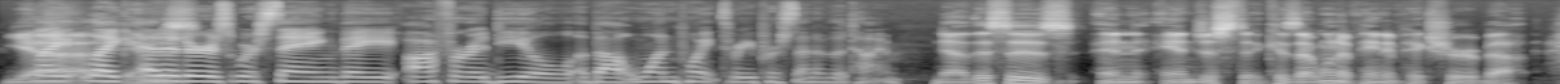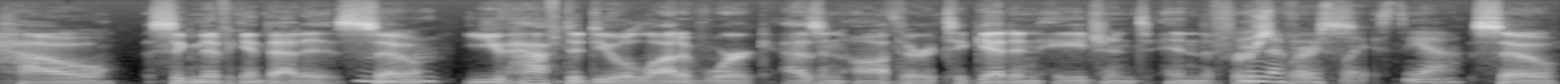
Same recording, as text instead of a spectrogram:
Yeah, like like it was- editors were saying they offer a deal about one point three percent of the time. Now this is and and just because I want to paint a picture about how significant that is. So Mm-hmm. you have to do a lot of work as an author to get an agent in the first in the place. first place, yeah. So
